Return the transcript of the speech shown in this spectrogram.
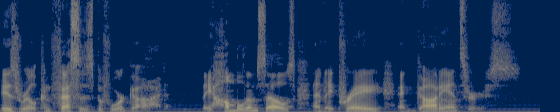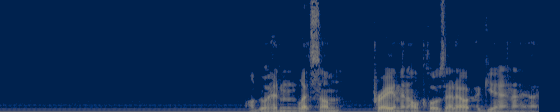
Israel confesses before God. They humble themselves and they pray, and God answers. I'll go ahead and let some pray, and then I'll close that out again. I, I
